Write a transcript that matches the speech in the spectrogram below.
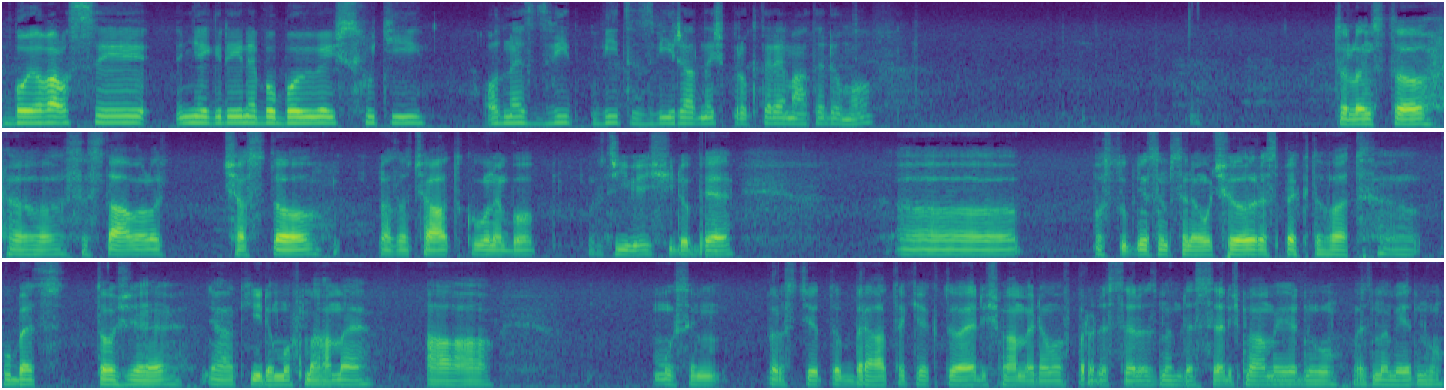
Bojoval si někdy nebo bojuješ s chutí odnést víc zvířat, než pro které máte domov? Tohle eh, se stávalo často na začátku nebo v dřívější době. Eh, postupně jsem se naučil respektovat eh, vůbec to, že nějaký domov máme a musím prostě to brát tak, jak to je. Když máme domov pro 10, vezmeme 10, když máme jednu, vezmeme jednu.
